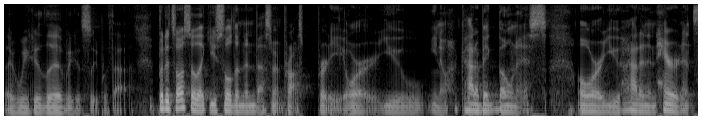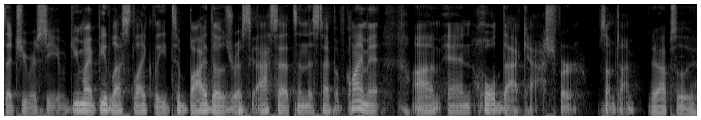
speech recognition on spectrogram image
Like we could live, we could sleep with that. But it's also like you sold an investment property or you, you know, had a big bonus or you had an inheritance that you received. You might be less likely to buy those risk assets in this type of climate um, and hold that cash for some time. Yeah, absolutely.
